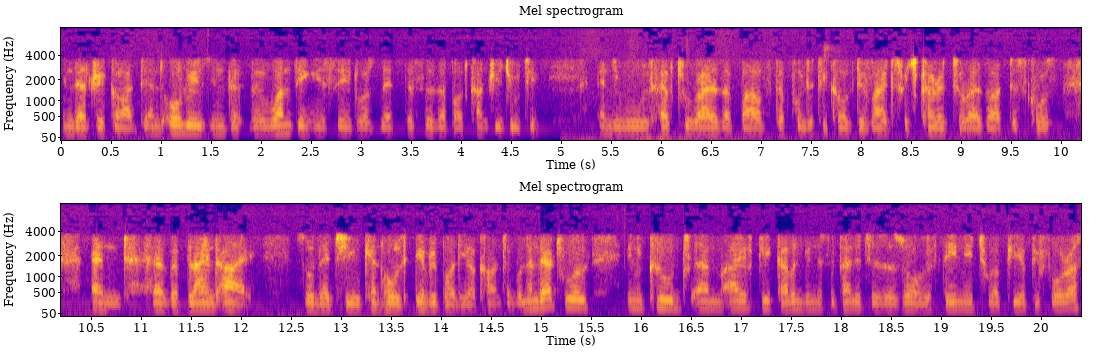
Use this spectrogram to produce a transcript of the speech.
in that regard. And always, in the, the one thing he said was that this is about country duty, and you will have to rise above the political divides which characterize our discourse, and have a blind eye so that you can hold everybody accountable. And that will include um, IFP governed municipalities as well. If they need to appear before us,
